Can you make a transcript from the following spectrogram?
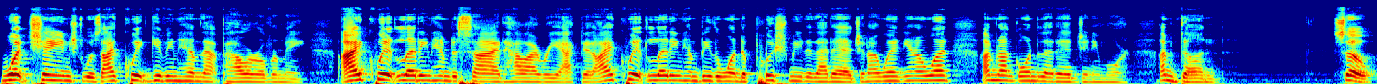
What changed was I quit giving him that power over me. I quit letting him decide how I reacted. I quit letting him be the one to push me to that edge. And I went, you know what? I'm not going to that edge anymore. I'm done. So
